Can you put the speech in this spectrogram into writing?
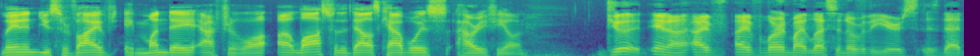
Landon, you survived a Monday after a uh, loss for the Dallas Cowboys. How are you feeling? Good. You know, I've I've learned my lesson over the years is that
